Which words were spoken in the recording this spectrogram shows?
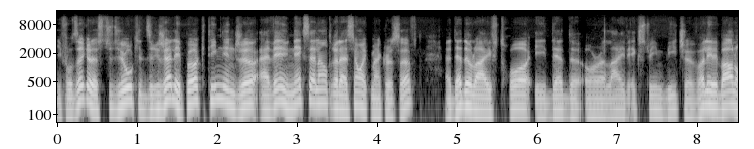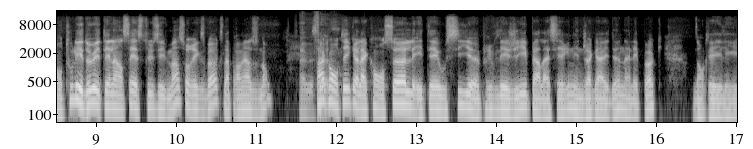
Il faut dire que le studio qu'il dirigeait à l'époque, Team Ninja, avait une excellente relation avec Microsoft. Euh, Dead or Alive 3 et Dead or Alive Extreme Beach Volleyball ont tous les deux été lancés exclusivement sur Xbox, la première du nom. Ah, Sans compter que la console était aussi euh, privilégiée par la série Ninja Gaiden à l'époque. Donc, les,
